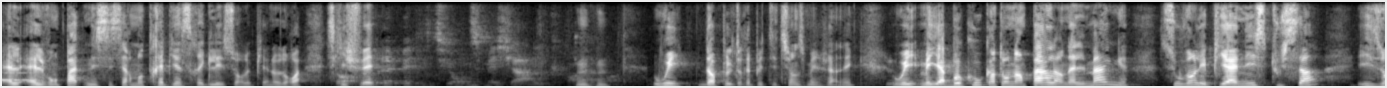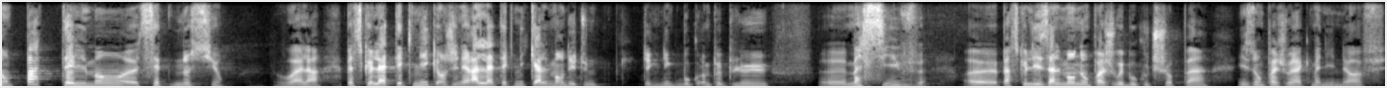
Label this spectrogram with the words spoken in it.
elles ne vont pas nécessairement très bien se régler sur le piano droit. Ce qui fait... Mm -hmm. Oui, doppelt Repetitionsmechanik. Oui, mais il y a beaucoup, quand on en parle en Allemagne, souvent les pianistes, tout ça, ils n'ont pas tellement euh, cette notion. Voilà. Parce que la technique, en général, la technique allemande est une technique un peu plus euh, massive, euh, parce que les Allemands n'ont pas joué beaucoup de Chopin, ils n'ont pas joué Rachmaninoff.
